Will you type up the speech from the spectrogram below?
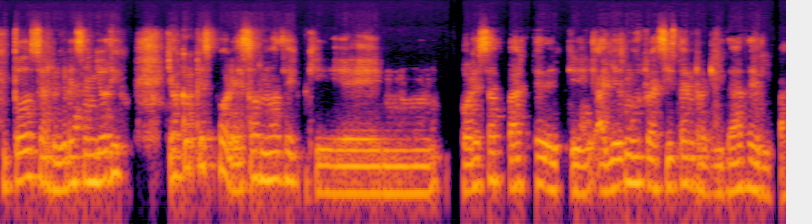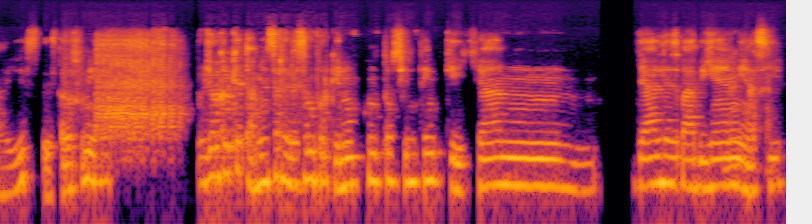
que todos se regresan, yo digo, yo creo que es por eso, ¿no? De que, mm, por esa parte de que allí es muy racista en realidad el país, de Estados Unidos, pues yo creo que también se regresan porque en un punto sienten que ya, ya les va bien y así.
